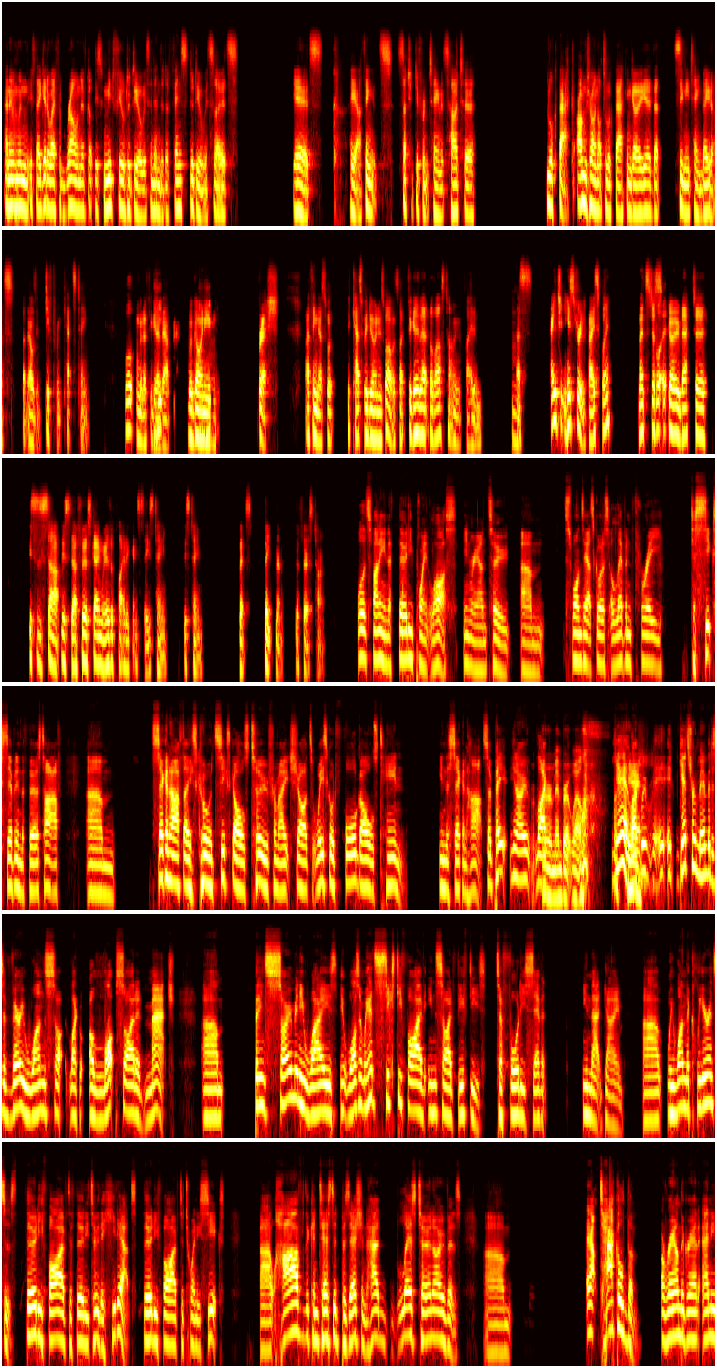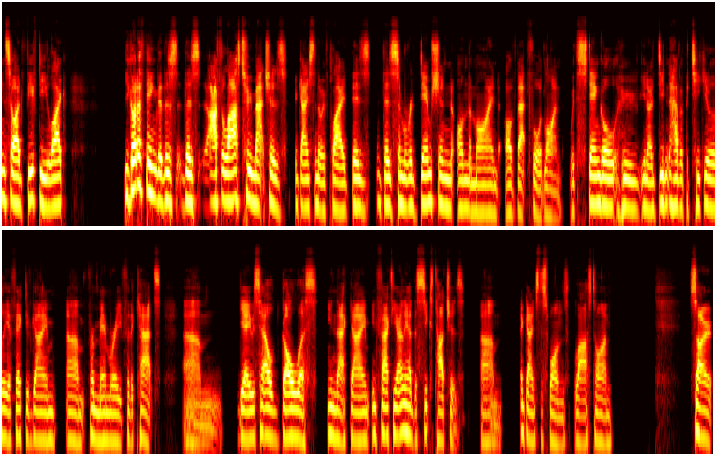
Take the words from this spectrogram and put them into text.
And then Mm. when if they get away from Rohan, they've got this midfield to deal with and then the defense to deal with. So it's yeah, it's yeah, I think it's such a different team. It's hard to look back. I'm trying not to look back and go, yeah, that Sydney team beat us, but that was a different Cats team. Well, I'm going to forget he- about that. We're going he- in fresh. I think that's what the Cats were doing as well. It's like forget about the last time we played them. Mm. That's ancient history, basically. Let's just Well, it- go back to this is the start. This is our first game we ever played against these team. This team. Let's beat them the first time. Well, it's funny in a 30 point loss in round two, um, Swans outscored us 11 3 to 6 7 in the first half. Um, second half, they scored six goals, two from eight shots. We scored four goals, 10 in the second half. So, Pete, you know, like, I remember it well. yeah, like we, it, it gets remembered as a very one side, like a lopsided match. Um, but in so many ways, it wasn't. We had 65 inside 50s to 47 in that game. Uh, we won the clearances 35 to 32, the hitouts 35 to 26. Uh, halved the contested possession, had less turnovers, um, out tackled them around the ground and inside 50. Like, you got to think that there's there's after the last two matches against them that we've played, there's there's some redemption on the mind of that forward line with Stengle, who you know didn't have a particularly effective game um, from memory for the Cats. Um, yeah, he was held goalless in that game. In fact, he only had the six touches um, against the Swans last time. So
